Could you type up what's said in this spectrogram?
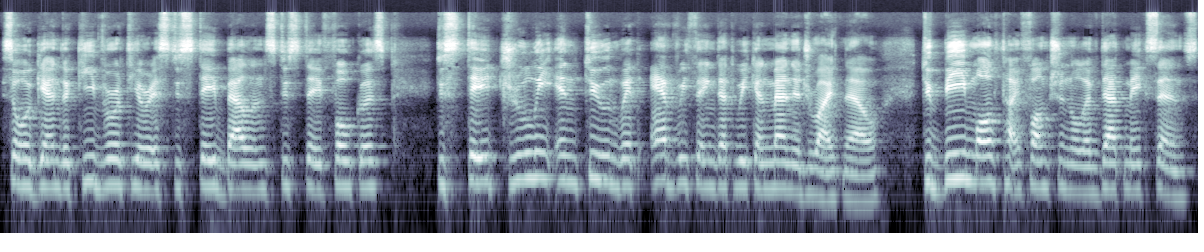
So again, the key word here is to stay balanced, to stay focused, to stay truly in tune with everything that we can manage right now, to be multifunctional, if that makes sense.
